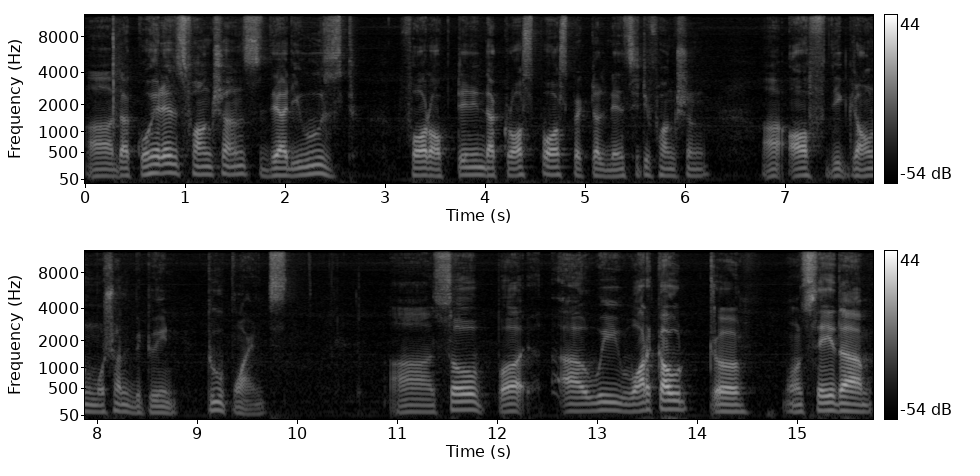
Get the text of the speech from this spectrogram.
Uh, the coherence functions they are used for obtaining the cross power spectral density function uh, of the ground motion between two points. Uh, so, uh, uh, we work out say the um,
